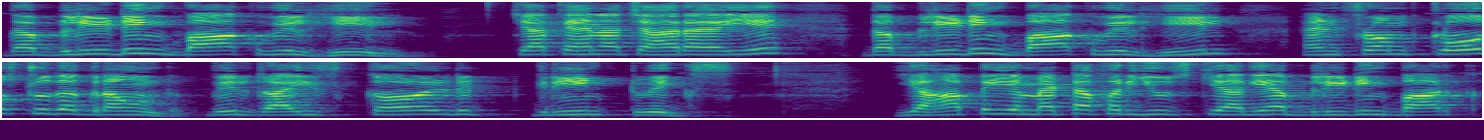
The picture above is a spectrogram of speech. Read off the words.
The bleeding bark will heal क्या कहना चाह रहा है ये? The bleeding bark will heal and from close to the ground will rise curled green twigs यहाँ पे ये मेटाफर यूज़ किया गया ब्लीडिंग बार्क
